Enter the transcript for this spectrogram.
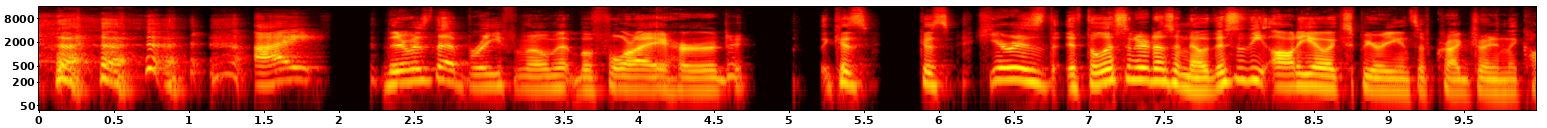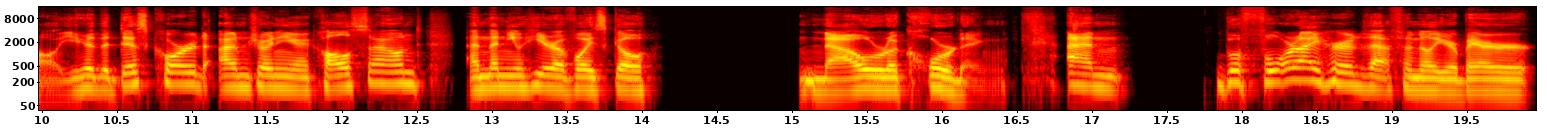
I there was that brief moment before I heard because because here is if the listener doesn't know this is the audio experience of Craig joining the call. You hear the Discord I'm joining a call sound and then you hear a voice go now recording. And before I heard that familiar bear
